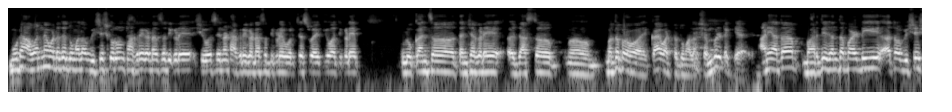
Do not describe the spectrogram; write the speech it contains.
मोठं आव्हान नाही वाटत आहे तुम्हाला? विशेष करून ठाकरे गटाचं तिकडे शिवसेना ठाकरे गटाचं तिकडे वर्चस्व आहे किंवा तिकडे लोकांचं त्यांच्याकडे जास्त अ, मतप्रभाव आहे. काय वाटतं तुम्हाला? शंभर टक्के आहे. आणि आता भारतीय जनता पार्टी आता विशेष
